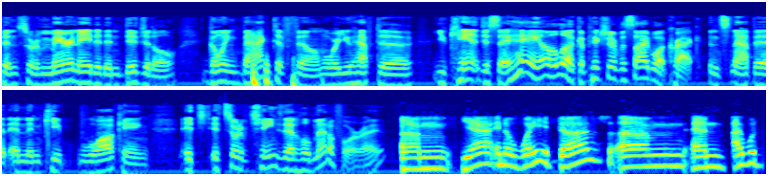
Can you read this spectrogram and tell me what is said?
been sort of marinated in digital, going back to film where you have to, you can't just say, "Hey, oh look, a picture of a sidewalk crack," and snap it, and then keep walking. It's it's sort of changed that whole metaphor, right? Um, yeah, in a way it does. Um, and I would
